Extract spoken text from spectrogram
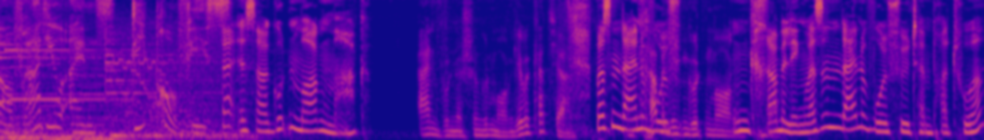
auf Radio 1, die Profis. Da ist er. Guten Morgen, Marc. Einen wunderschönen guten Morgen, liebe Katja. Was ist denn deine Wohlfühltemperatur? guten Morgen. Ein Krabbeling. Was ist denn deine Wohlfühltemperatur?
